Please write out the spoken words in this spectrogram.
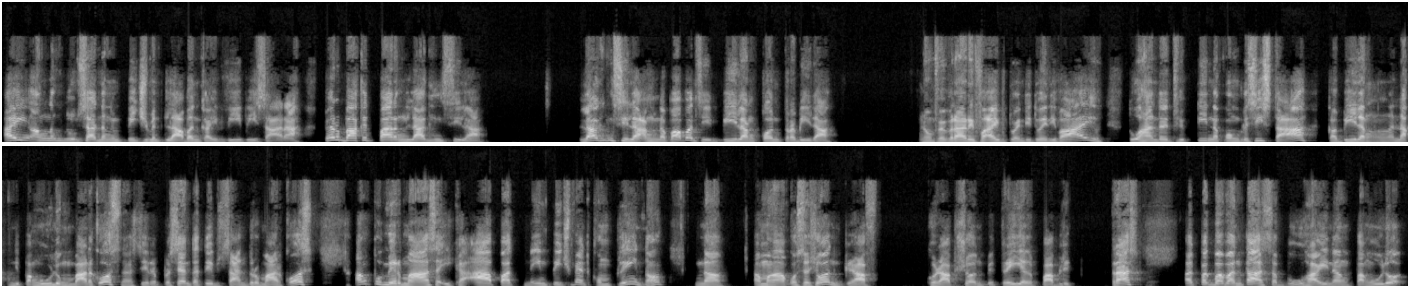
ay ang naglunsad ng impeachment laban kay VP Sara. Pero bakit parang laging sila laging sila ang napapansin bilang kontrabida? Noong February 5, 2025, 215 na kongresista, kabilang ang anak ni Pangulong Marcos na si Representative Sandro Marcos, ang pumirma sa ika-apat na impeachment complaint no? na ang mga akusasyon, graft, corruption, betrayal, public trust, at pagbabanta sa buhay ng Pangulo.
